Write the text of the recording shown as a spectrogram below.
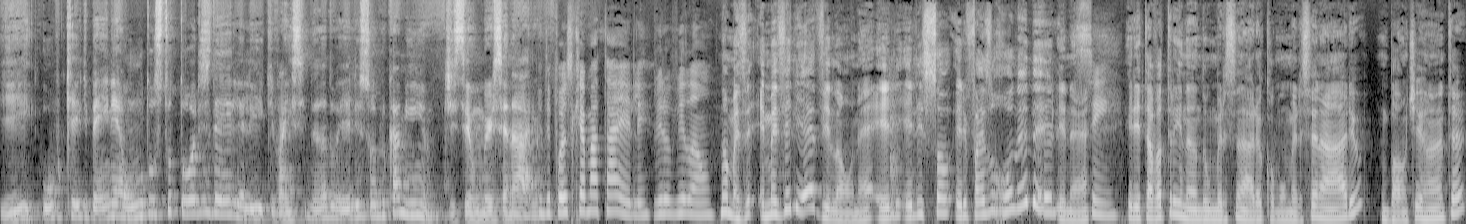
E o Cade Bane é um dos tutores dele ali, que vai ensinando ele sobre o caminho de ser um E mercenário. depois quer matar ele, vira o vilão. Não, mas, mas ele é vilão, né? Ele, ele, só, ele faz o rolê dele, né? Sim. Ele tava treinando um mercenário como um mercenário, um bounty hunter.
